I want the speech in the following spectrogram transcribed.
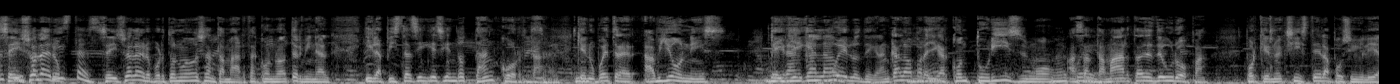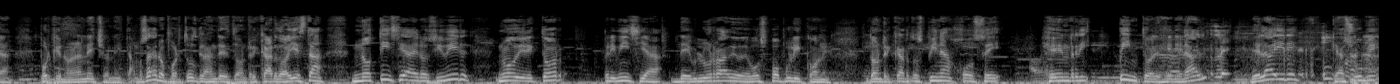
Se hizo, el son aero- pistas. se hizo el aeropuerto nuevo de Santa Marta con nueva terminal y la pista sigue siendo tan corta que no puede traer aviones De que gran lleguen calado. vuelos de gran calado para llegar con turismo No a. Santa Marta desde Europa, porque no existe la posibilidad, porque no lo han hecho. Necesitamos aeropuertos grandes, don Ricardo. Ahí está, noticia aerocivil, nuevo director, primicia de Blue Radio de Voz Populi con don Ricardo Espina, José Henry Pinto, el general del aire, que asume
